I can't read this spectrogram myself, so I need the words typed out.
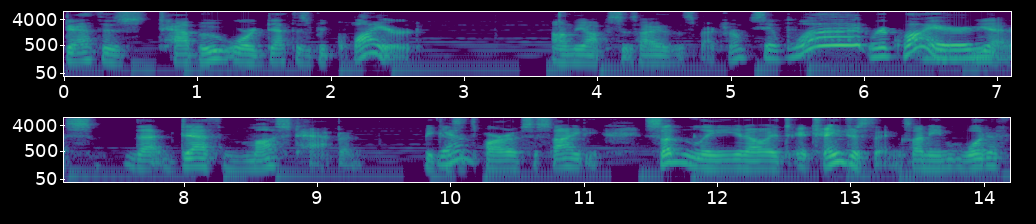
death is taboo or death is required on the opposite side of the spectrum, say what required? Yes, that death must happen because Yeah. it's part of society. Suddenly, you know, it, it changes things. I mean, what if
